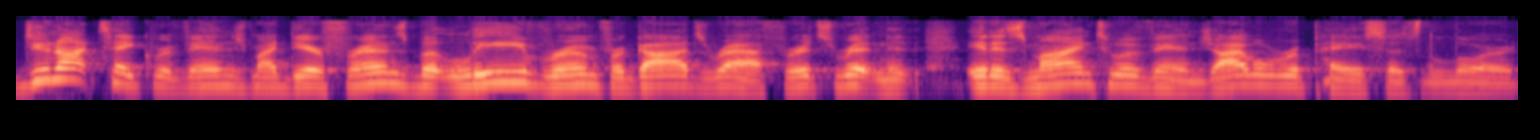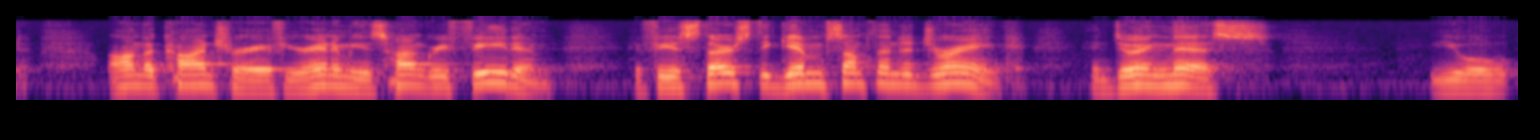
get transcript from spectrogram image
Do not take revenge, my dear friends, but leave room for God's wrath, for it's written, it, it is mine to avenge. I will repay, says the Lord. On the contrary, if your enemy is hungry, feed him. If he is thirsty, give him something to drink. In doing this, you will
